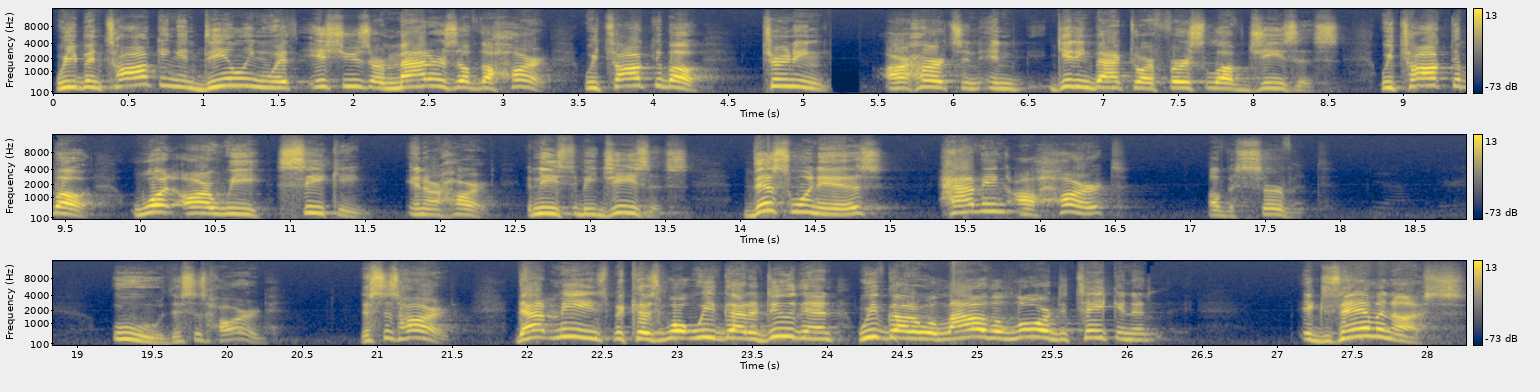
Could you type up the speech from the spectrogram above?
We've been talking and dealing with issues or matters of the heart. We talked about turning our hearts and, and getting back to our first love, Jesus. We talked about what are we seeking in our heart. It needs to be Jesus. This one is having a heart of a servant. Ooh, this is hard. This is hard. That means because what we've got to do then, we've got to allow the Lord to take and examine us.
